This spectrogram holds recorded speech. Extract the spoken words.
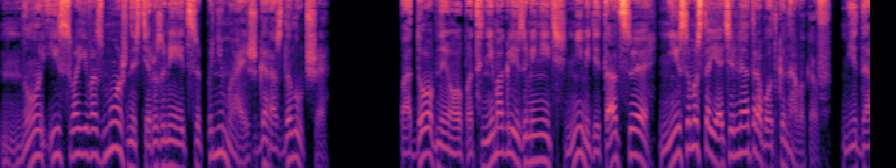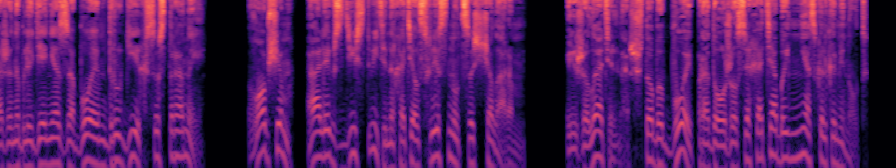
Ну и свои возможности, разумеется, понимаешь гораздо лучше. Подобный опыт не могли заменить ни медитация, ни самостоятельная отработка навыков, ни даже наблюдение за боем других со стороны. В общем, Алекс действительно хотел схлестнуться с Чаларом. И желательно, чтобы бой продолжился хотя бы несколько минут.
